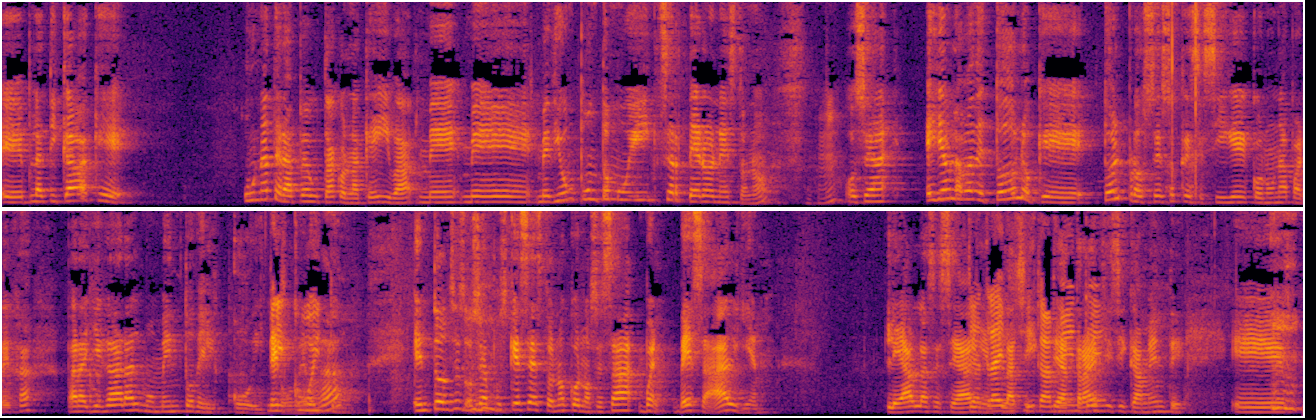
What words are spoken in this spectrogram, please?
eh, platicaba que una terapeuta con la que iba me, me, me dio un punto muy certero en esto, ¿no? O sea, ella hablaba de todo lo que, todo el proceso que se sigue con una pareja para llegar al momento del coito. Del coito. ¿verdad? Entonces, o sea, pues, ¿qué es esto? ¿No? Conoces a, bueno, ves a alguien, le hablas a ese alguien, atrae plati- te físicamente. atrae físicamente. eh,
